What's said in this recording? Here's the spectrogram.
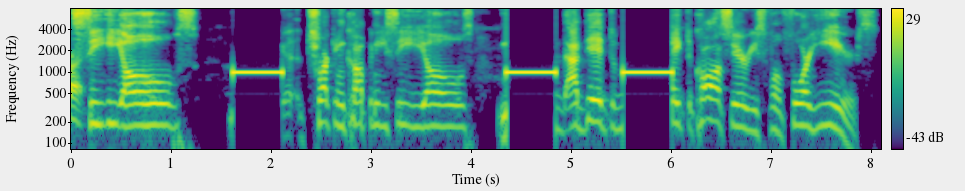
Right. CEOs, trucking company CEOs. I did the make the call series for four years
